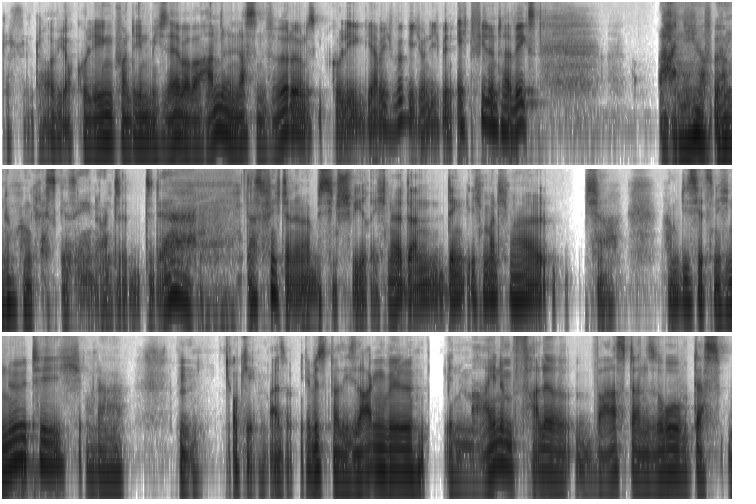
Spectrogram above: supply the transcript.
das sind häufig auch Kollegen, von denen mich selber behandeln lassen würde. Und es gibt Kollegen, die habe ich wirklich und ich bin echt viel unterwegs. Ach, nie auf irgendeinem Kongress gesehen. Und äh, das finde ich dann immer ein bisschen schwierig. Ne? Dann denke ich manchmal, tja, haben die es jetzt nicht nötig oder Hm. Okay, also ihr wisst, was ich sagen will. In meinem Falle war es dann so, dass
